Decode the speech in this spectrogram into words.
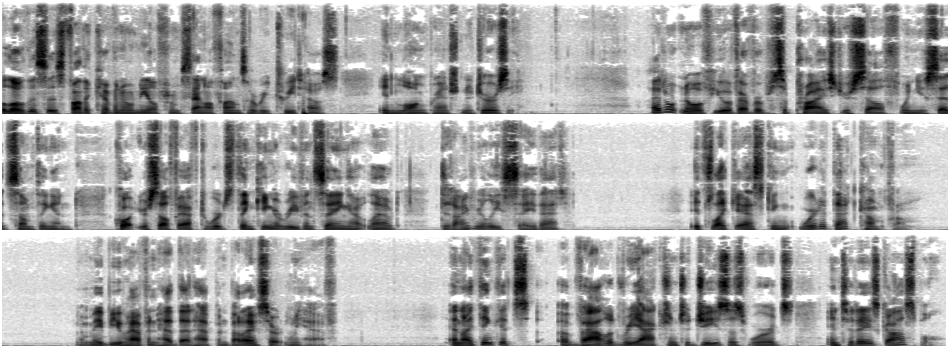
Hello, this is Father Kevin O'Neill from San Alfonso Retreat House in Long Branch, New Jersey. I don't know if you have ever surprised yourself when you said something and caught yourself afterwards thinking or even saying out loud, Did I really say that? It's like asking, Where did that come from? Now, maybe you haven't had that happen, but I certainly have. And I think it's a valid reaction to Jesus' words in today's gospel.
